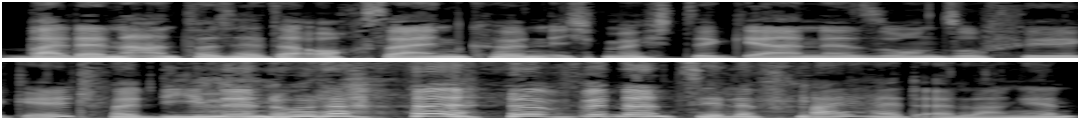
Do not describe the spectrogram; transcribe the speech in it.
weil deine Antwort hätte auch sein können, ich möchte gerne so und so viel Geld verdienen oder finanzielle Freiheit erlangen.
